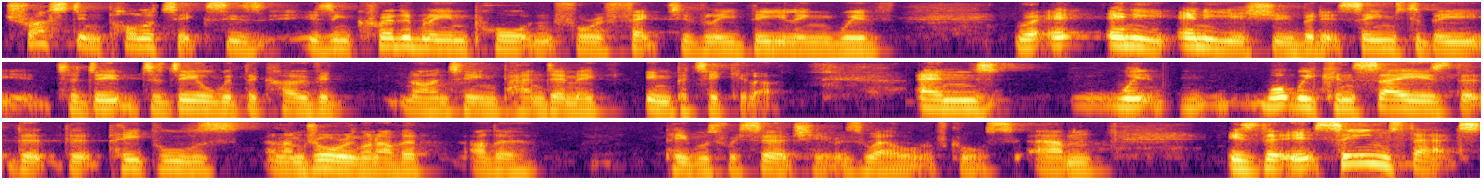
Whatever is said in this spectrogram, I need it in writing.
trust in politics is, is incredibly important for effectively dealing with any any issue, but it seems to be to de- to deal with the COVID nineteen pandemic in particular. And we, what we can say is that, that that people's and I'm drawing on other other people's research here as well, of course, um, is that it seems that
